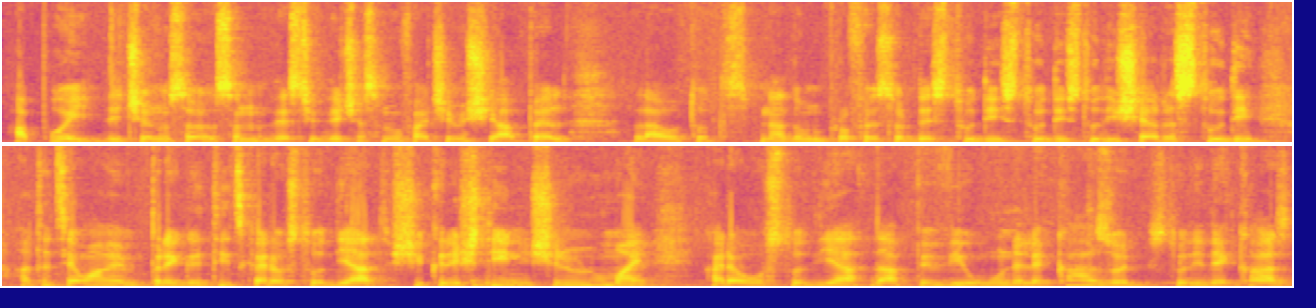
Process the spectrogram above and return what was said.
Apoi, de ce, nu să, să, de, ce, de ce să nu facem și apel la, tot spunea domnul profesor de studii, studii, studii și iară studii. Atâția oameni pregătiți care au studiat, și creștini, și nu numai, care au studiat, da, pe viu, unele cazuri, studii de caz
